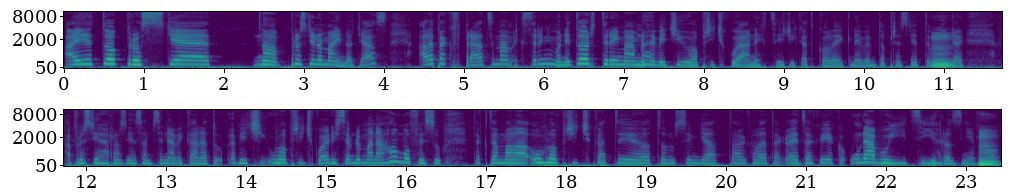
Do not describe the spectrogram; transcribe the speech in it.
a je to prostě, no, prostě normální noťaz, ale pak v práci mám externí monitor, který má mnohem větší úhlopříčku, já nechci říkat kolik, nevím to přesně to Hmm. údaj. A prostě hrozně jsem si navykla na tu větší úhlopříčku a když jsem doma na home officeu, tak ta malá úhlopříčka, ty jo, to musím dělat takhle, takhle, je to takový jako unavující hrozně. Hmm.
